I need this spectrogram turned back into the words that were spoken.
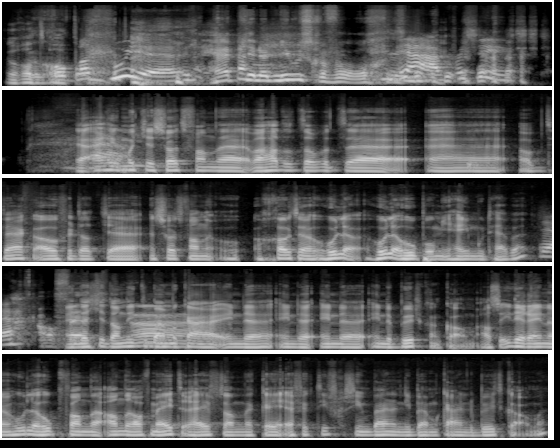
Rot op. wat doe je? Heb je het nieuws gevolgd? ja, precies. Ja, eigenlijk moet je een soort van. eh, we hadden het op het, eh, eh, op het werk over dat je een soort van ho- grote hula, om je heen moet hebben. Ja, En dat je dan niet Ah. bij elkaar in de, in, de, in, de, in de buurt kan komen. Als iedereen een hula hoep van eh, anderhalf meter heeft, dan kun je effectief gezien bijna niet bij elkaar in de buurt komen.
